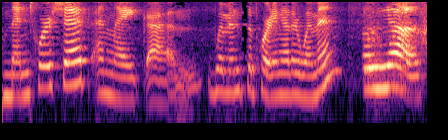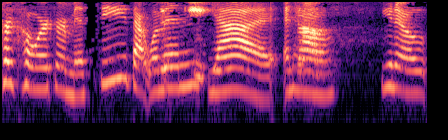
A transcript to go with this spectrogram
mentorship and like um, women supporting other women. Oh yeah. Her coworker Misty, that woman, Misty. yeah, and Yeah. how you know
